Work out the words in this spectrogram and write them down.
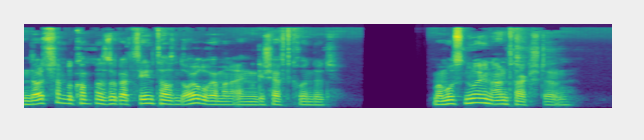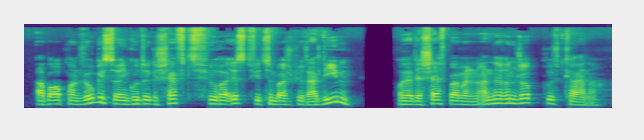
In Deutschland bekommt man sogar 10.000 Euro, wenn man ein Geschäft gründet. Man muss nur einen Antrag stellen. Aber ob man wirklich so ein guter Geschäftsführer ist, wie zum Beispiel Radim oder der Chef bei meinem anderen Job, prüft keiner.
